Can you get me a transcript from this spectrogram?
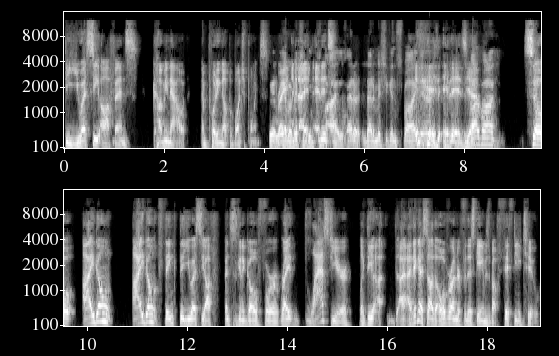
the USC offense coming out and putting up a bunch of points. Yeah, right? have a Michigan and, I, and spy. Is that a is that a Michigan spy there? it, it is, yeah. So I don't I don't think the USC offense is going to go for right last year. Like the, uh, I think I saw the over under for this game is about 52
